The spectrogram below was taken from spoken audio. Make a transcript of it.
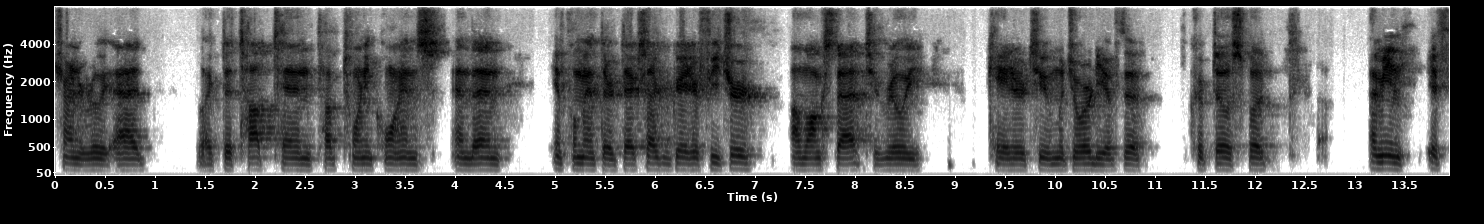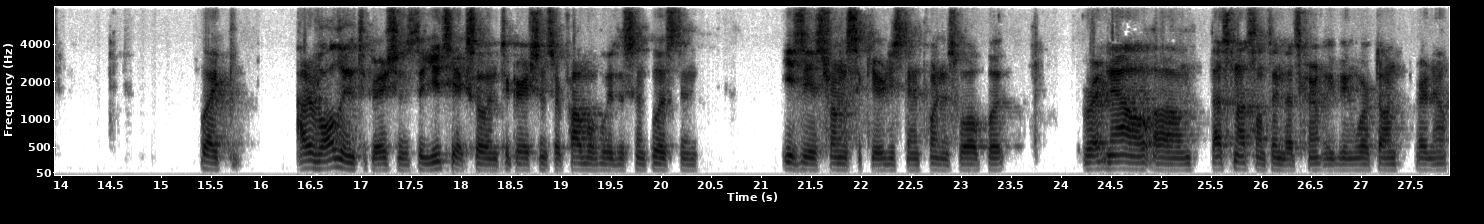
trying to really add like the top 10, top 20 coins, and then implement their DEX aggregator feature amongst that to really cater to majority of the cryptos. But I mean, if like out of all the integrations, the UTXO integrations are probably the simplest and easiest from a security standpoint as well. But right now, um, that's not something that's currently being worked on right now.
